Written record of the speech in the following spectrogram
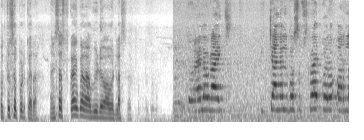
फक्त सपोर्ट करा आणि सबस्क्राईब करा व्हिडिओ आवडला असतात तो हेलो गाइस इस चैनल को सब्सक्राइब करो और लाइक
